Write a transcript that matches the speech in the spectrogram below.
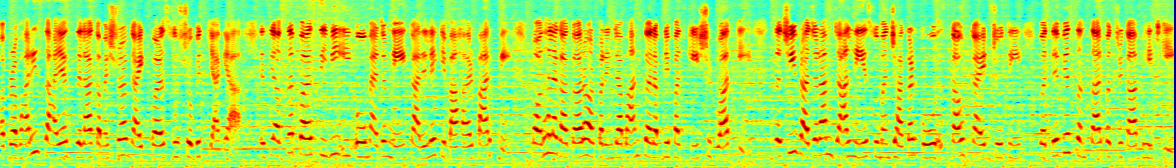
और प्रभारी सहायक जिला कमिश्नर गाइड पर सुशोभित किया गया। इसी अवसर पर सीबीई सीईओ मैडम ने कार्यालय के बाहर पार्क में पौधा लगाकर और परिंदा बांधकर अपने पद की शुरुआत की। सचिव राजाराम जाल ने सुमन झाकड़ को स्काउट गाइड ज्योति व दिव्य संसार पत्रिका भेंट की।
